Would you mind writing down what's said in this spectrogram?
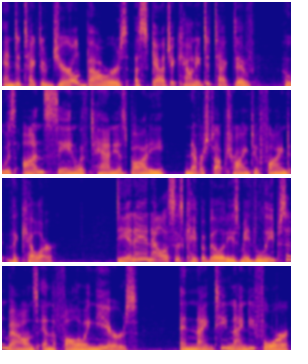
and Detective Gerald Bowers, a Skagit County detective who was on scene with Tanya's body, never stopped trying to find the killer. DNA analysis capabilities made leaps and bounds in the following years. In 1994,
